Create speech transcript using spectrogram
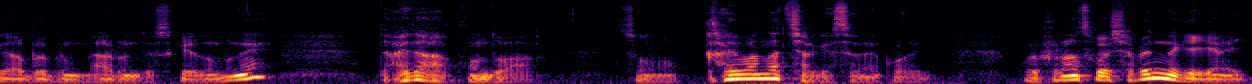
違う部分があるんですけれどもね。で間が今度はその会話になっちゃうわけですよねこれ。これフランス語で喋んなきゃいけない、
